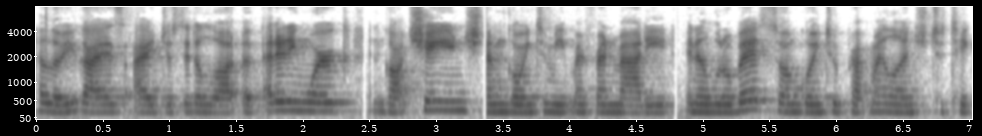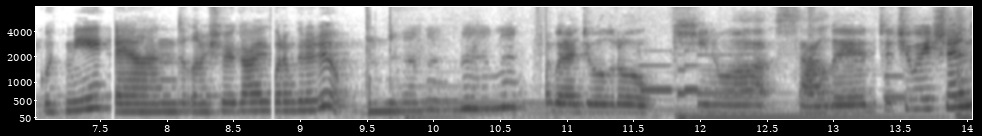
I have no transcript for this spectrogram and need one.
Hello you guys, I just did a lot of editing work and got changed. I'm going to meet my friend Maddie in a little bit, so I'm going to prep my lunch to take with me and let me show you guys what I'm gonna do. I'm gonna do a little quinoa salad situation.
